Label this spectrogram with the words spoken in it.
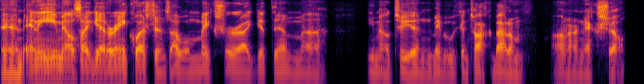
And any emails I get or any questions, I will make sure I get them uh, emailed to you, and maybe we can talk about them on our next show.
